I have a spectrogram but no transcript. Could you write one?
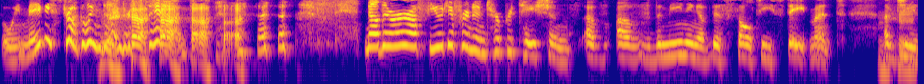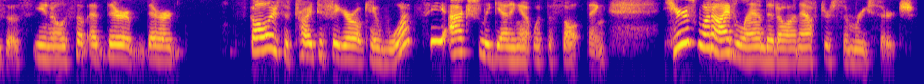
but we may be struggling to understand. now, there are a few different interpretations of, of the meaning of this salty statement of Jesus. You know, some uh, there there are scholars have tried to figure okay, what's he actually getting at with the salt thing? Here's what I've landed on after some research.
